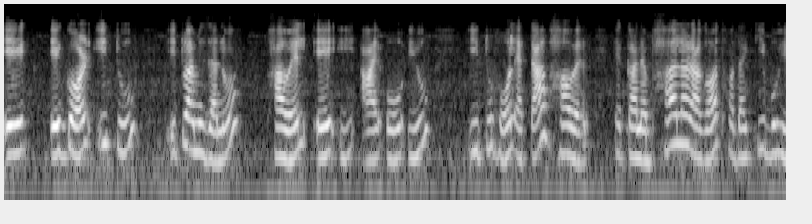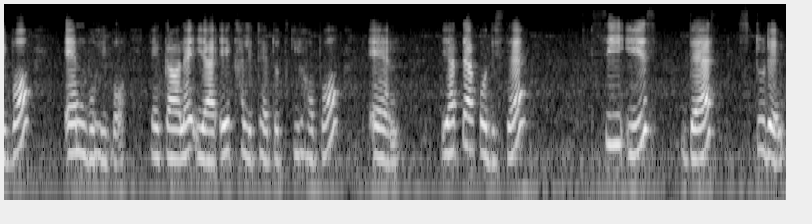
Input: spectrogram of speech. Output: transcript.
এগ এগৰ ইটো ইটো আমি জানো ভাৱেল এ ই আই অ' ইউ ইটো হ'ল এটা ভাৱেল। সেইকাৰণে ভাৱেলৰ আগত সদায় কি বহিব? এন বহিব। সেইকাৰণে ইয়াৰ এই খালী ঠাইটোত কি হ'ব? এন। ইয়াতে আকৌ দিছে চি ইজ ডেছ ষ্টুডেণ্ট।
